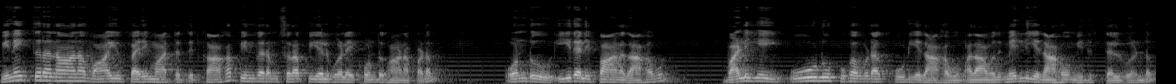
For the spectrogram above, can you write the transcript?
வினைத்திறனான வாயு பரிமாற்றத்திற்காக பின்வரும் சிறப்பியல்புகளை கொண்டு காணப்படும். ஒன்று ஈரலிப்பானதாகவும் வழியை ஊடு புகவிடக்கூடியதாகவும் அதாவது மெல்லியதாகவும் இருத்தல் வேண்டும்.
